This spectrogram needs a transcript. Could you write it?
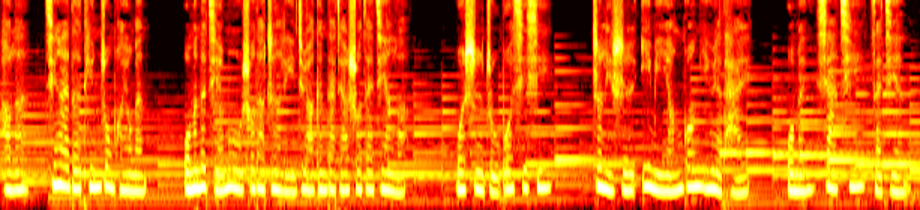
好了，亲爱的听众朋友们，我们的节目说到这里就要跟大家说再见了。我是主播西西，这里是《一米阳光音乐台》，我们下期再见。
